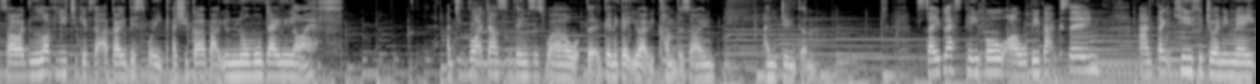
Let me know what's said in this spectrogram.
So I'd love you to give that a go this week as you go about your normal daily life and to write down some things as well that are going to get you out of your comfort zone and do them. Stay blessed, people. I will be back soon. And thank you for joining me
